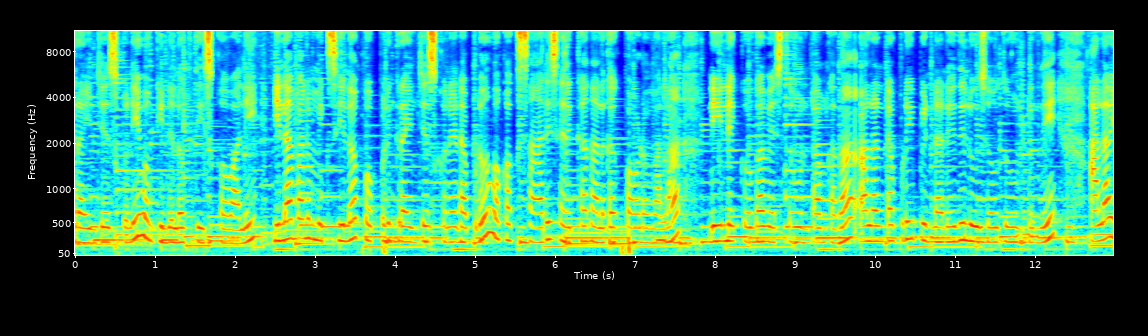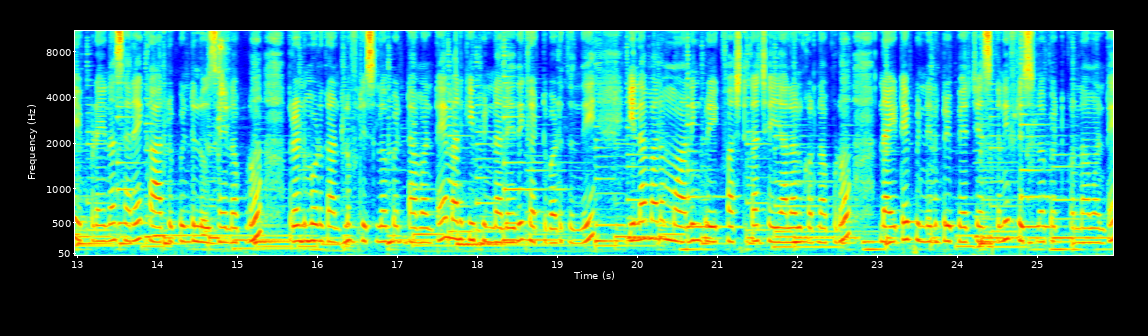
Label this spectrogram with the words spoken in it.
గ్రైండ్ చేసుకుని ఒక గిన్నెలోకి తీసుకోవాలి. ఇలా మనం మిక్సీలో పప్పుని గ్రైండ్ చేసుకునేటప్పుడు ఒక్కొక్కసారి సరిగ్గా నలగకపోవడం వల్ల నీళ్ళు ఎక్కువగా వేస్తూ ఉంటాం కదా. అలాంటప్పుడు ఈ పిండి అనేది లూజ్ అవుతూ ఉంటుంది. అలా ఎప్పుడైనా సరే కార్లు పిండి లూజ్ అయినప్పుడు రెండు మూడు గంటలు ఫ్రిడ్జ్లో పెట్టామంటే మనకి ఈ పిండి అనేది గట్టిపడుతుంది. ఇలా మనం మార్నింగ్ బ్రేక్ఫాస్ట్గా చేయాలనుకున్నప్పుడు నైటే పిండిని ప్రిపేర్ చేసుకుని ఫ్రిడ్జ్లో పెట్టుకున్నామంటే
